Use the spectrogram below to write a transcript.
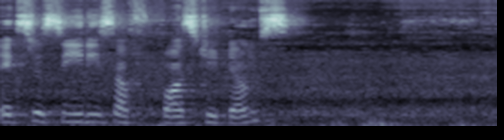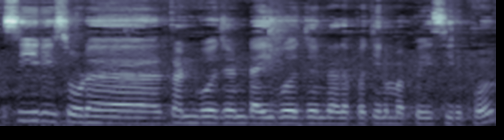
Next series of positive terms சீரீஸோட கன்வர்ஜன் டைவர்ஜன் அதை பற்றி நம்ம பேசியிருப்போம்.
